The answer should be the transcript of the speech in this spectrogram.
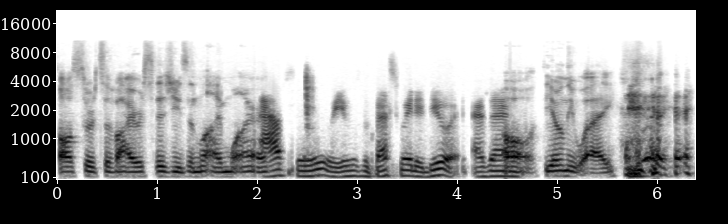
all sorts of viruses using LimeWire. Absolutely, it was the best way to do it. And then, oh, the only way. and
